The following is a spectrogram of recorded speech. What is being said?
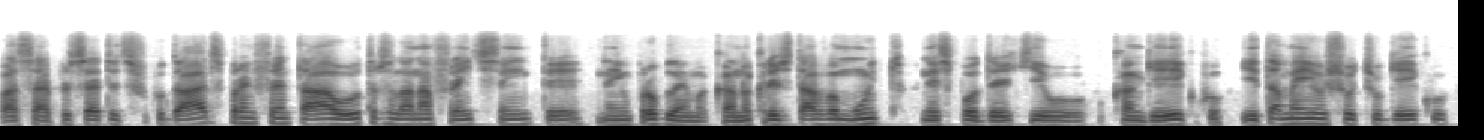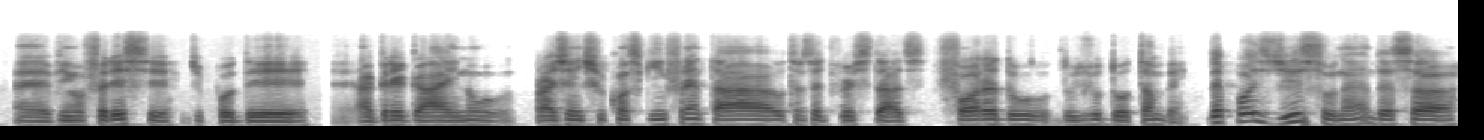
Passar por certas dificuldades para enfrentar outras lá na frente sem ter nenhum problema. Kano acreditava muito nesse poder que o, o Kangeiko e também o Shochugeiko é, vinham oferecer, de poder é, agregar no para a gente conseguir enfrentar outras adversidades fora do, do judô também. Depois disso, né, dessa,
